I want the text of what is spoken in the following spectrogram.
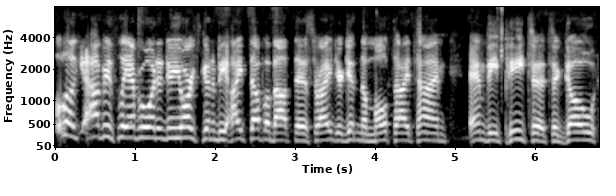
Look, obviously, everyone in New York's going to be hyped up about this, right? You're getting the multi-time MVP to to go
